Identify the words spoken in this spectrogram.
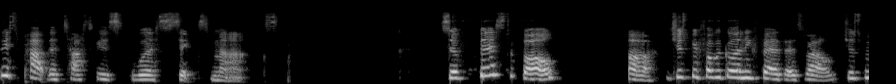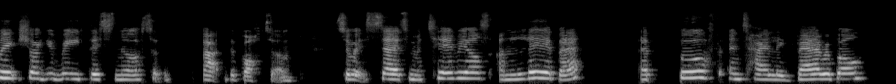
this part of the task is worth six marks. So first of all, oh, just before we go any further as well, just make sure you read this note at the, at the bottom. So it says materials and labour are both entirely variable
